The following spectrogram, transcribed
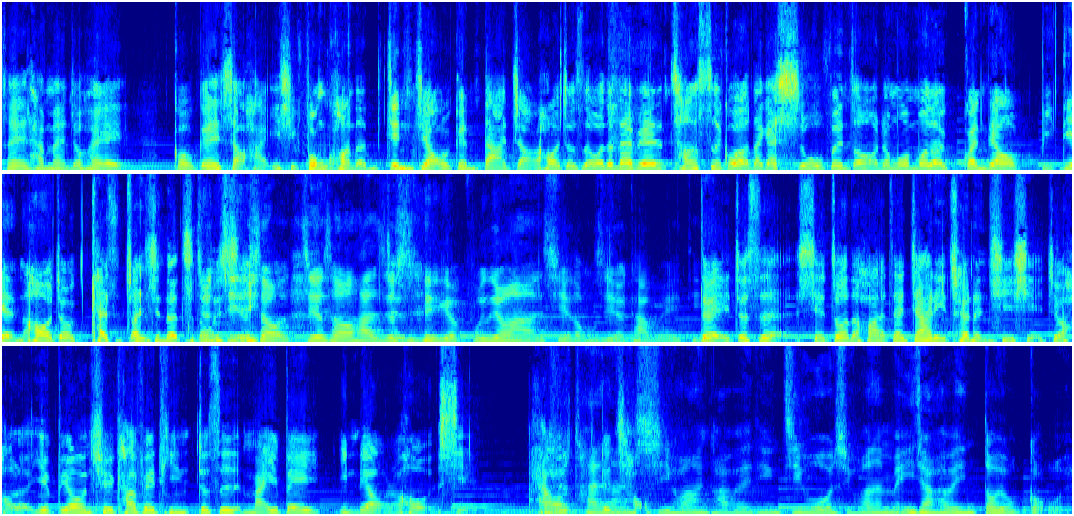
所以他们就会。狗跟小孩一起疯狂的尖叫跟大叫，然后就是我在那边尝试过了大概十五分钟，我就默默的关掉笔电，然后就开始专心的吃东西。接受接受它就是一个不是用来写东西的咖啡厅。，对，就是写作的话，在家里吹冷气写就好了，也不用去咖啡厅，就是买一杯饮料然后写，还要我觉得台。南喜欢的咖啡厅，几乎我喜欢的每一家咖啡厅都有狗哎、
